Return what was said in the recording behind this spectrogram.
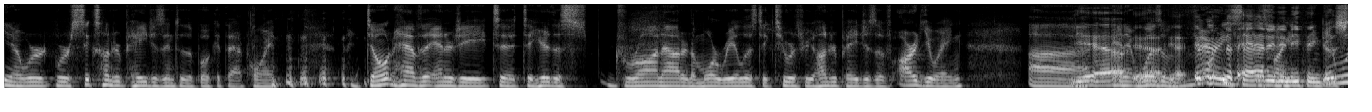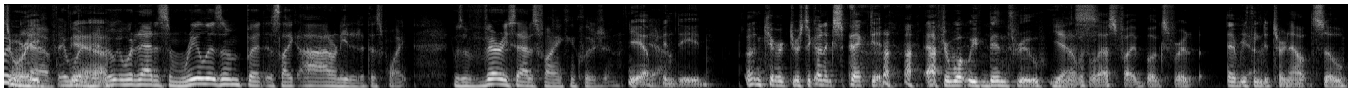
you know, we're we're 600 pages into the book at that point. I don't have the energy to to hear this drawn out in a more realistic two or three hundred pages of arguing. Uh, Yeah, and it was a yeah, yeah. It very wouldn't have added anything to it the story. Have. It wouldn't Yeah. have. It would have added some realism, but it's like ah, I don't need it at this point. It was a very satisfying conclusion. Yep, Yeah. indeed. Uncharacteristic, unexpected after what we've been through you know, with the last five books for everything to turn out so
